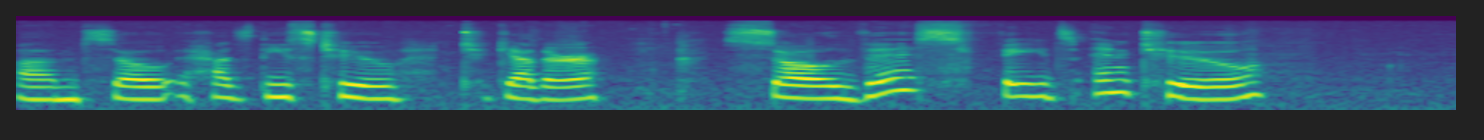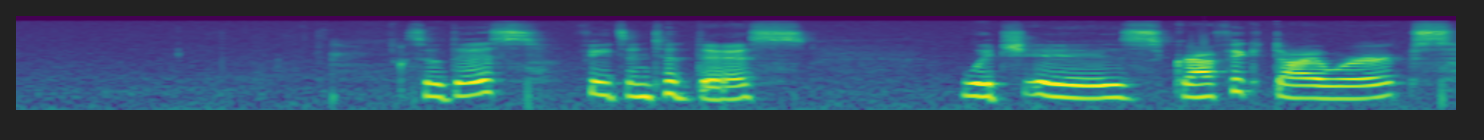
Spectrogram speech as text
Um, so it has these two together. So this fades into so this fades into this which is Graphic Dye Works.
